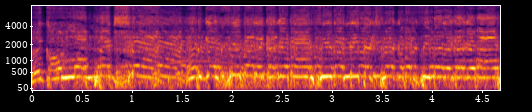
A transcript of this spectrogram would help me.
एक और लॉन्ग और सीमा रेखा के बाहर सीधा लीड एक्स्ट्रा कवर सीमा रेखा के बाहर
